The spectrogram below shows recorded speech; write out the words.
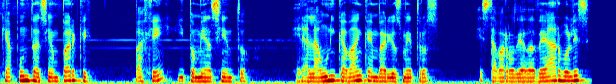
que apunta hacia un parque. Bajé y tomé asiento. Era la única banca en varios metros. Estaba rodeada de árboles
